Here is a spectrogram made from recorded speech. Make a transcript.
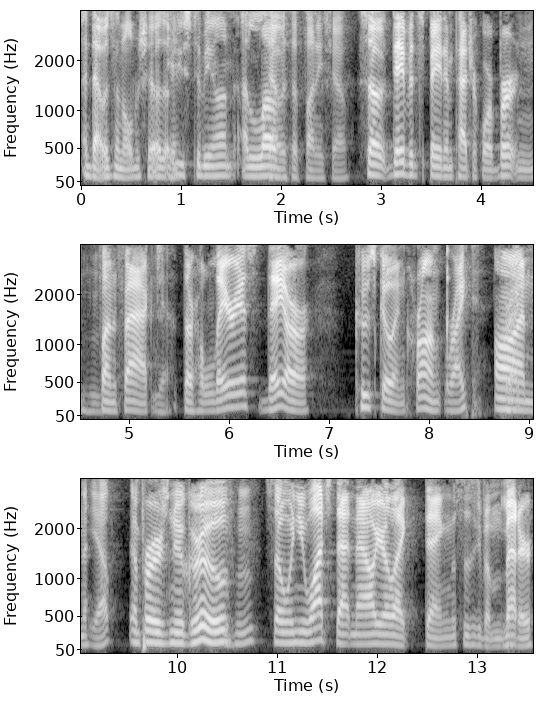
That was an old show that Yes. used to be on. I love. That was a funny show. so David Spade and Patrick Warburton. Mm-hmm. Fun fact: they're hilarious. They are Kuzco and Kronk Right. on Correct. Yep. Emperor's New Groove. Mm-hmm. So when you watch that now, you're like, "Dang, this is even better."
